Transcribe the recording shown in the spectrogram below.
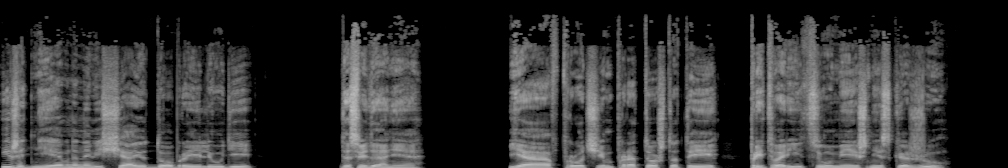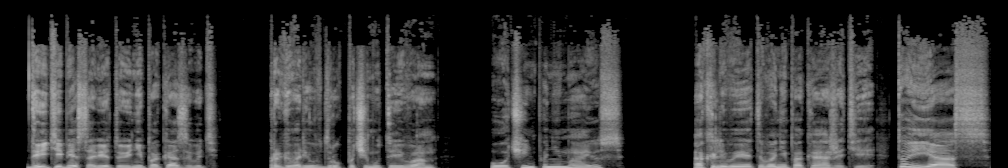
ежедневно навещают добрые люди. До свидания. Я, впрочем, про то, что ты притвориться умеешь, не скажу. Да и тебе советую не показывать, — проговорил вдруг почему-то Иван. — Очень понимаю-с. А коли вы этого не покажете, то и я с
